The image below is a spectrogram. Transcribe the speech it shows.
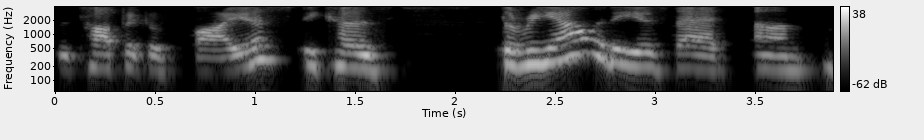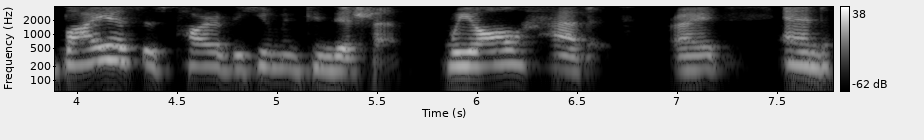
the topic of bias because the reality is that um, bias is part of the human condition. We all have it, right? And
